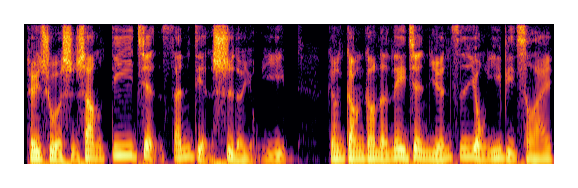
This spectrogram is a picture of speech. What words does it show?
推出了史上第一件三点式的泳衣。跟刚刚的那件原子泳衣比起来，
